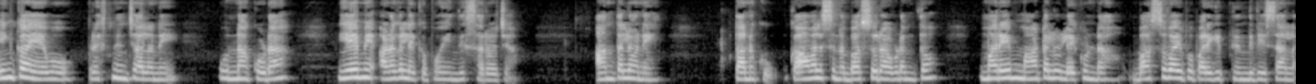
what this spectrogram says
ఇంకా ఏవో ప్రశ్నించాలని ఉన్నా కూడా ఏమీ అడగలేకపోయింది సరోజ. అంతలోనే తనకు కావలసిన బస్సు రావడంతో మరేం మాటలు లేకుండా బస్సు వైపు పరిగెత్తింది విశాల.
